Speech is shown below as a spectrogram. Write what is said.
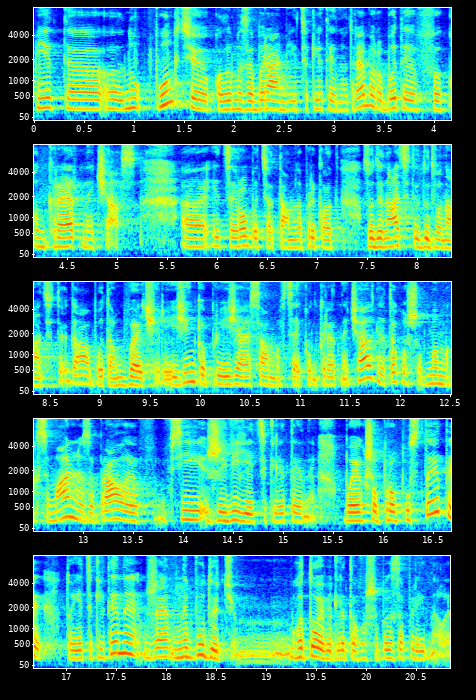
під е, ну, пункцію, коли ми забираємо яйцеклітину, треба робити в конкретний час. Е, І це робиться там, наприклад, з 11 до 12, да, або там ввечері. І жінка приїжджає саме в цей конкретний час для того, щоб ми максимально забрали всі живі яйцеклітини. Бо якщо пропустити, то яйцеклітини вже не будуть готові для того, щоб їх запліднили.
